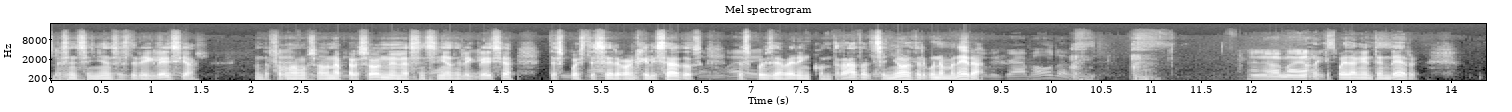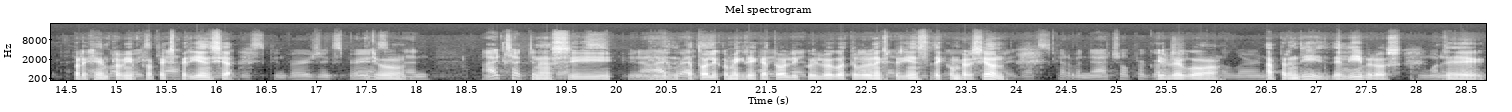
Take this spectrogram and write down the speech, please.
Las enseñanzas de la iglesia, cuando formamos a una persona en las enseñanzas de la iglesia, después de ser evangelizados, después de haber encontrado al Señor de alguna manera, para que puedan entender, por ejemplo, mi propia experiencia. Yo nací católico, me crié católico y luego tuve una experiencia de conversión y luego aprendí de libros, de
